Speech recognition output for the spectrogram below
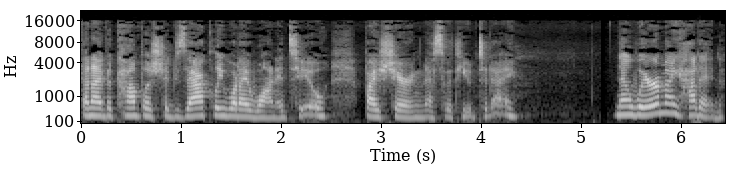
then I've accomplished exactly what I wanted to by sharing this with you today. Now, where am I headed?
